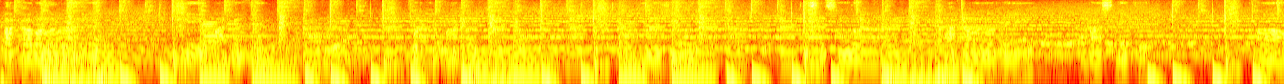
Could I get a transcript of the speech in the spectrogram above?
पाखा बना रहा है ये है। पाखा का के पार्ट देखिए भाई सुंदर आटा बना रहे हैं बांसने के वाह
